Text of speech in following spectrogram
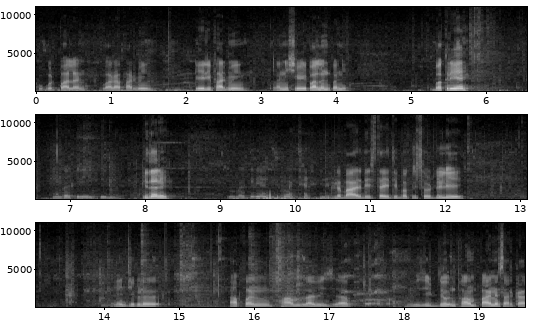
कुक्कुटपालन वरा फार्मिंग डेअरी फार्मिंग आणि शेळीपालन पण आहे. बकरी आहे? बकरी। किधर आहे? बकरी इकडे बाहेर दिसत आहे ती बकरी सोडलेली आहे. यांच्याकडं आपण फार्मला विज विजिट देऊन फार्म पाहण्यासारखा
